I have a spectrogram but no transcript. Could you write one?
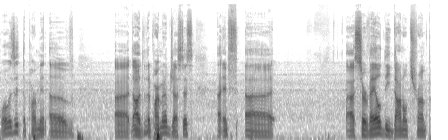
what was it? Department of uh, oh, the Department of Justice uh, inf- uh, uh, surveilled the Donald Trump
